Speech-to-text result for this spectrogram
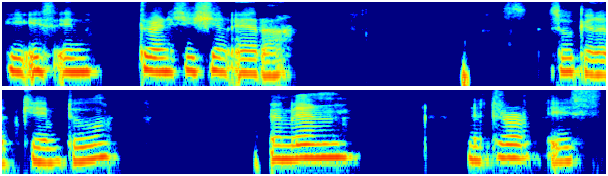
he is in transition era so cannot came to. And then the third is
